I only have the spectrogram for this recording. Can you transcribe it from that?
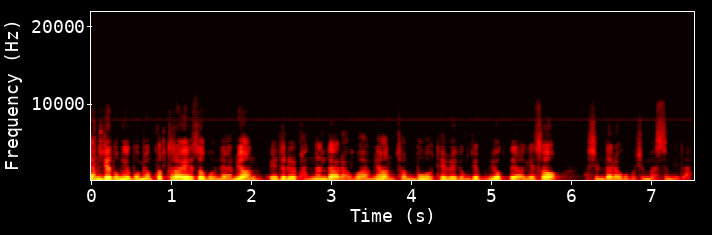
양재동에 보면 코트라에서 뭐냐면 애들을 받는다라고 하면 전부 대외경제 무역대학에서 하신다라고 보시면 맞습니다.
